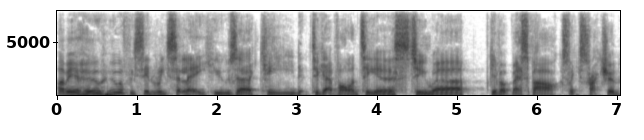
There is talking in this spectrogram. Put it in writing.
I mean, who who have we seen recently who's uh, keen to get volunteers to uh, give up their sparks for extraction?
